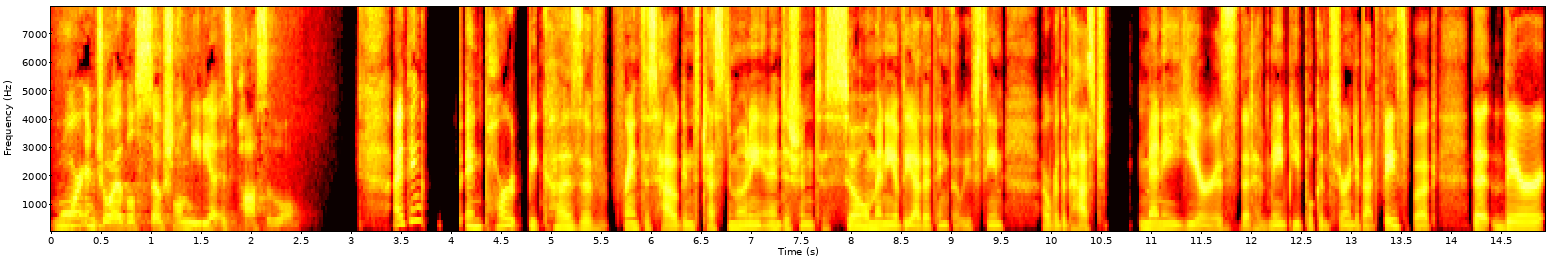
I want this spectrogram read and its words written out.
more enjoyable social media is possible. I think in part because of Frances Haugen's testimony, in addition to so many of the other things that we've seen over the past many years that have made people concerned about Facebook, that there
